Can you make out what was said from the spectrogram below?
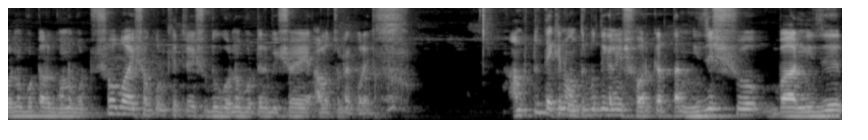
গণভোট আর গণভোট সবাই সকল ক্ষেত্রে শুধু গণভোটের বিষয়ে আলোচনা করে। আপনি দেখেন, অন্তর্বর্তীকালীন সরকার তার নিজস্ব বা নিজের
